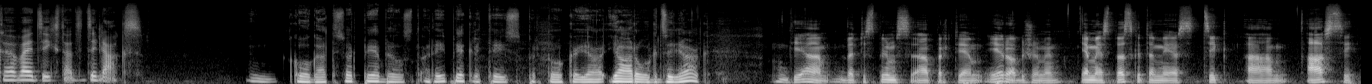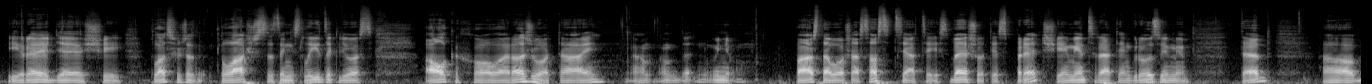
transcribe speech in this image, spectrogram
ka vajadzīgs tāds dziļāks. Ko Gatis var piebilst? Arī piekritīs par to, ka jā, jārūk dziļāk. Jā, bet vispirms par tiem ierobežojumiem. Ja mēs paskatāmies, cik um, asi ir rēģējuši plašsaziņas līdzekļos alkohola ražotāji um, un viņu pārstāvošās asociācijas vēršoties pret šiem iecerētiem grozījumiem, uh, tad uh,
